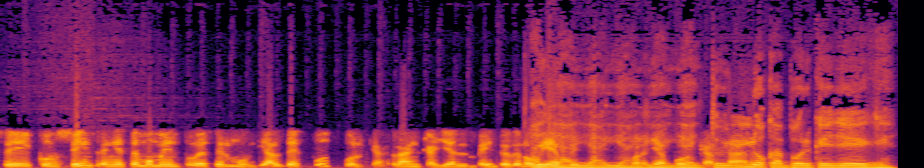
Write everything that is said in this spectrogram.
se concentra en este momento es el Mundial de Fútbol, que arranca ya el 20 de noviembre. ay, ay, ay, por allá por estoy loca porque llegue.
